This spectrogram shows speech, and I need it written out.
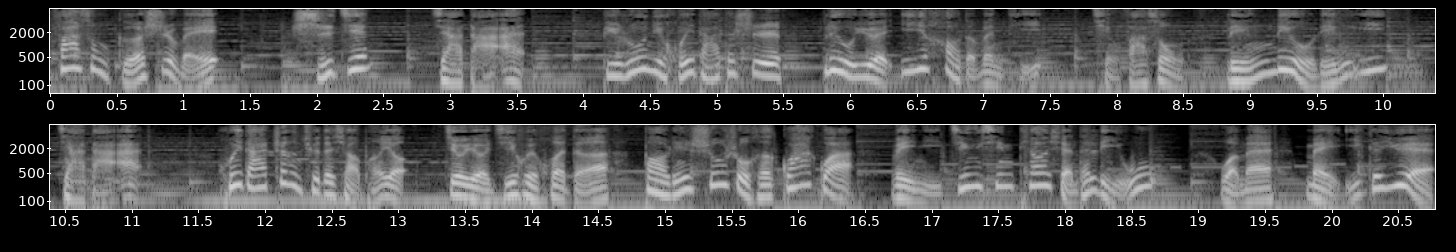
发送格式为时间加答案。比如你回答的是六月一号的问题，请发送零六零一加答案。回答正确的小朋友就有机会获得宝林叔叔和呱呱为你精心挑选的礼物。我们每一个月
